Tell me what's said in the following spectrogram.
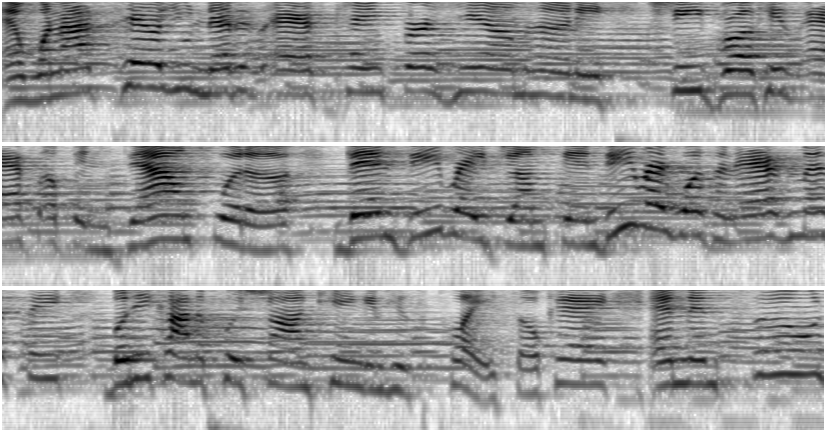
and when I tell you Netta's ass came for him, honey, she drug his ass up and down Twitter. Then DeRay jumped in. DeRay wasn't as messy, but he kind of put Shaun King in his place, okay? And then soon,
